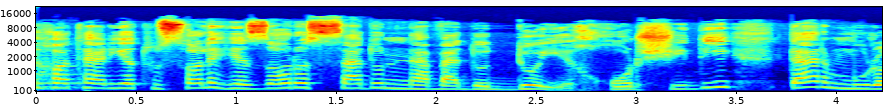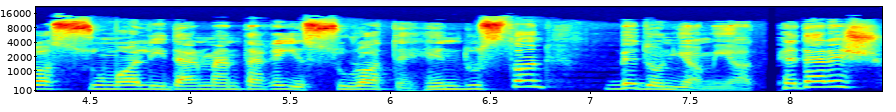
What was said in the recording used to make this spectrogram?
هاتریا تو سال 1192 خورشیدی در مورا سومالی در منطقه سورات هندوستان به دنیا میاد. پدرش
